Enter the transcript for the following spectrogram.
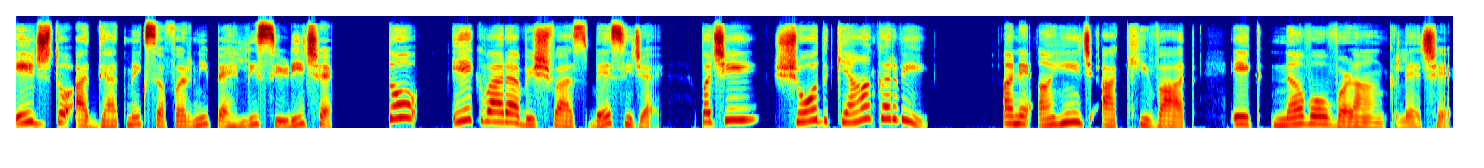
એ જ તો આધ્યાત્મિક સફરની પહેલી સીડી છે. તો એકવાર આ વિશ્વાસ બેસી જાય, પછી શોધ ક્યાં કરવી? અને અહીં જ આખી વાત એક નવો વળાંક લે છે.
